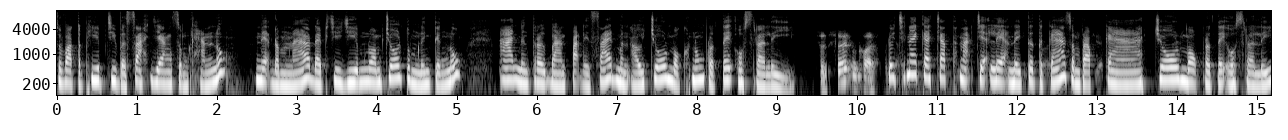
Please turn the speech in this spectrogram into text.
សុវត្ថិភាពជីវសាស្ត្រយ៉ាងសំខាន់នោះអ្នកដំណើរដែលព្យាយាមនាំចូលទំនិញទាំងនោះអាចនឹងត្រូវបានបដិសេធមិនឲ្យចូលមកក្នុងប្រទេសអូស្ត្រាលី។ So certain ដូច្នេះការចាត់ថ្នាក់ជាក់លាក់នៃទឹកតការសម្រាប់ការចូលមកប្រទេសអូស្ត្រាលី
